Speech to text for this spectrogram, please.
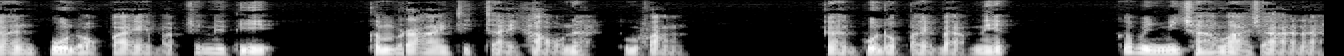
การพูดออกไปแบบชนิดที่ทำร้ายจิตใจเขานะทุกฟัง การพูดออกไปแบบเนี้ยก็เป็นมิจฉาวาจานะ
